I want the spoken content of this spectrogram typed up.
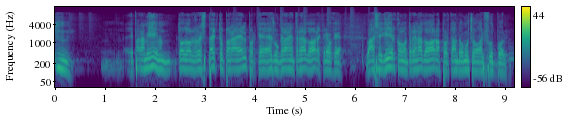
para mí todo el respeto para él porque es un gran entrenador y creo que va a seguir como entrenador aportando mucho al fútbol.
